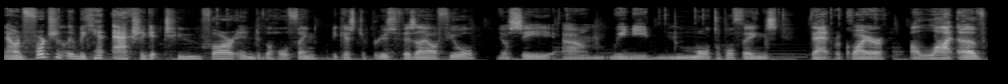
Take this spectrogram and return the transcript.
Now, unfortunately, we can't actually get too far into the whole thing, because to produce fissile fuel, you'll see um, we need multiple things that require a lot of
